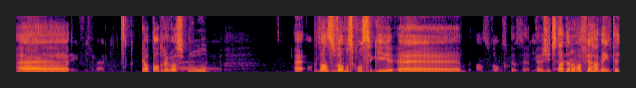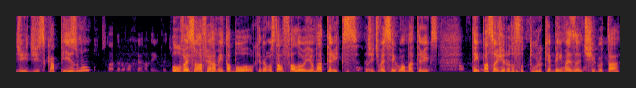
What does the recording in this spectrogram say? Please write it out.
É, é o tal do negócio. O, é, nós vamos conseguir. é, a gente está dando uma ferramenta de, de escapismo ou vai ser uma ferramenta boa? O que o Gustavo falou. E o Matrix? A gente vai ser igual ao Matrix? Tem Passageiro do Futuro, que é bem mais antigo, tá?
